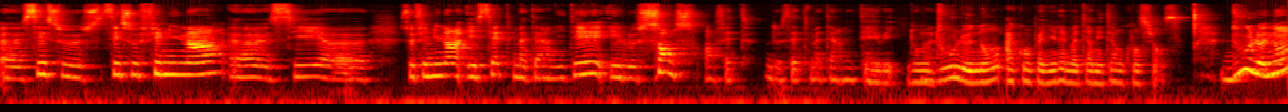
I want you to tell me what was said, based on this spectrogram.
euh, c'est ce, c'est ce féminin, euh, c'est euh, ce féminin et cette maternité et le sens en fait de cette maternité. Et Eh oui, donc Voilà. d'où le nom accompagner la maternité en conscience. D'où le nom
